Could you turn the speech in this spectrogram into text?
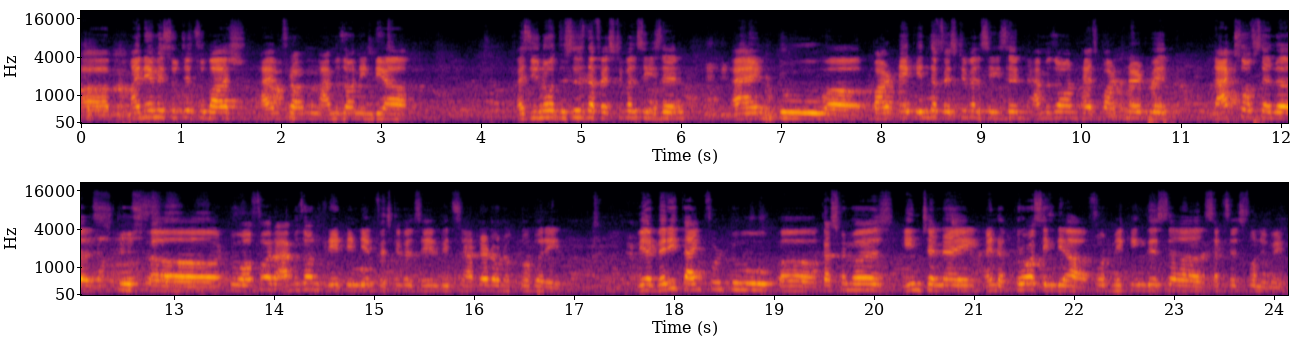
Uh, my name is Sujit Subhash. I am from Amazon India. As you know, this is the festival season, and to uh, partake in the festival season, Amazon has partnered with lakhs of sellers to uh, to offer Amazon Great Indian Festival Sale, which started on October 8th. We are very thankful to uh, customers in Chennai and across India for making this a successful event.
